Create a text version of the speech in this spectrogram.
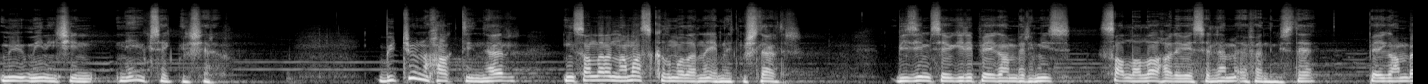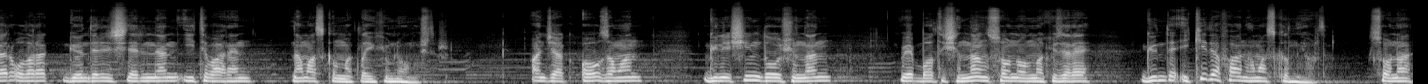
Mümin için ne yüksek bir şeref. Bütün hak dinler insanlara namaz kılmalarını emretmişlerdir. Bizim sevgili Peygamberimiz sallallahu aleyhi ve sellem Efendimiz de peygamber olarak gönderilişlerinden itibaren namaz kılmakla yükümlü olmuştur. Ancak o zaman güneşin doğuşundan ve batışından sonra olmak üzere günde iki defa namaz kılınıyordu. Sonra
